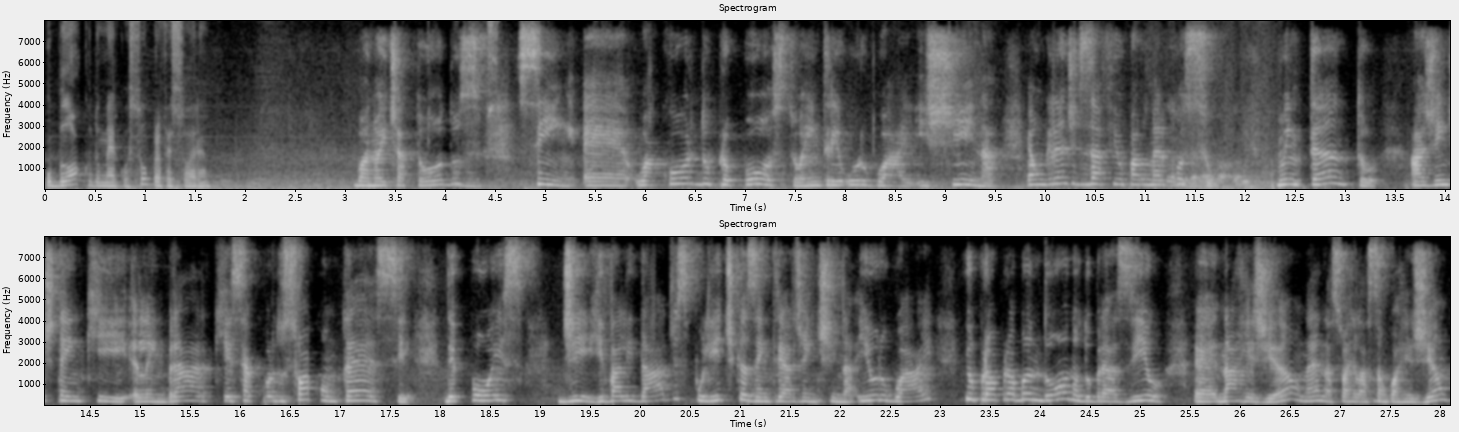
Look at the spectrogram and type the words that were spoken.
o bloco do Mercosul, professora? Boa noite a todos. Noite. Sim, é, o acordo proposto entre Uruguai e China é um grande desafio para o Mercosul. No entanto, a gente tem que lembrar que esse acordo só acontece depois de rivalidades políticas entre Argentina e Uruguai e o próprio abandono do Brasil é, na região, né, na sua relação com a região,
